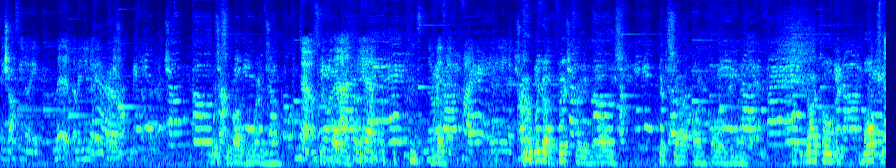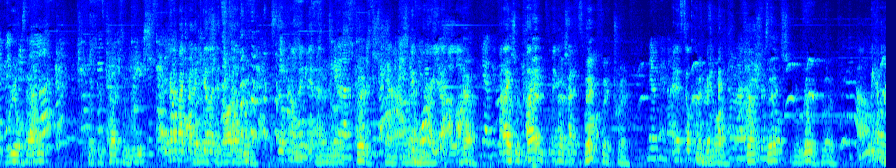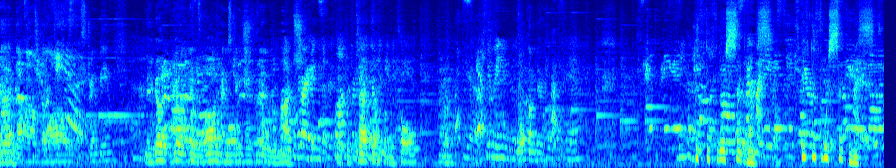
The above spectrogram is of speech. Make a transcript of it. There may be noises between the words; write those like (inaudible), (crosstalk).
you know, it live. I mean, you know, it grow and stuff like We survived the winter now. that. No, (laughs) you want that? Yeah. This is no way like hot. They're really in a we got a fig tree that always gets sapped by the cold, you know. But the guy told me mulch is real heavy to protect the roots Even if I try to kill it, it's still, winter. still coming, And then you get figs from it. Before, yeah, a lot. Yeah, Yeah, But I because her cut friend it to make it has cut a it big small. fig tree never came out. And it's still in coming (laughs) her back. yard. Fresh figs, they're really good. We have a lot of the, um, the long string beans. Uh-huh. You gotta, you gotta put a lot of Kind of mulch over the Oh, roots right. To protect them from the cold. you know. Maybe you We'll come there. Fifty-four seconds. Fifty-four seconds. And then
